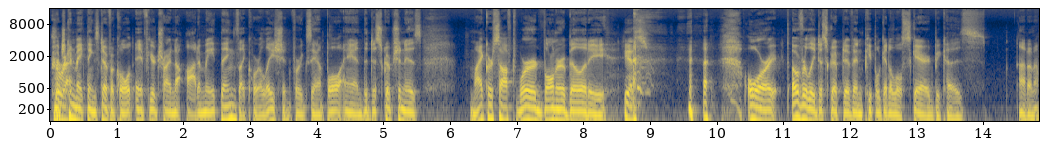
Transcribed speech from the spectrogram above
Correct. which can make things difficult if you're trying to automate things like correlation, for example. And the description is Microsoft Word vulnerability. Yes. or overly descriptive, and people get a little scared because I don't know.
